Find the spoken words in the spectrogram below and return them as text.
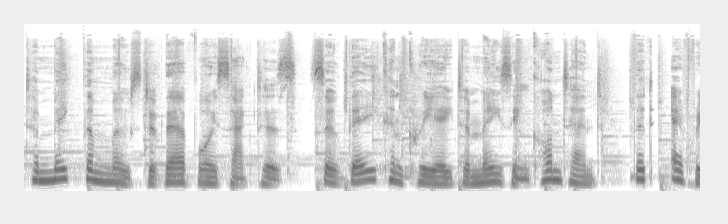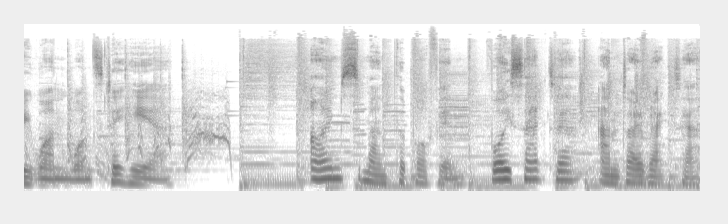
to make the most of their voice actors so they can create amazing content that everyone wants to hear. I'm Samantha Boffin, voice actor and director,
